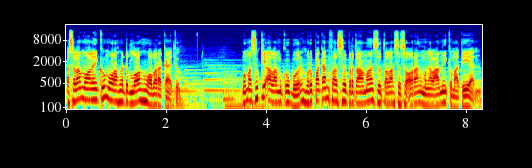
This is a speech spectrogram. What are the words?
Assalamualaikum warahmatullahi wabarakatuh. Memasuki alam kubur merupakan fase pertama setelah seseorang mengalami kematian.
